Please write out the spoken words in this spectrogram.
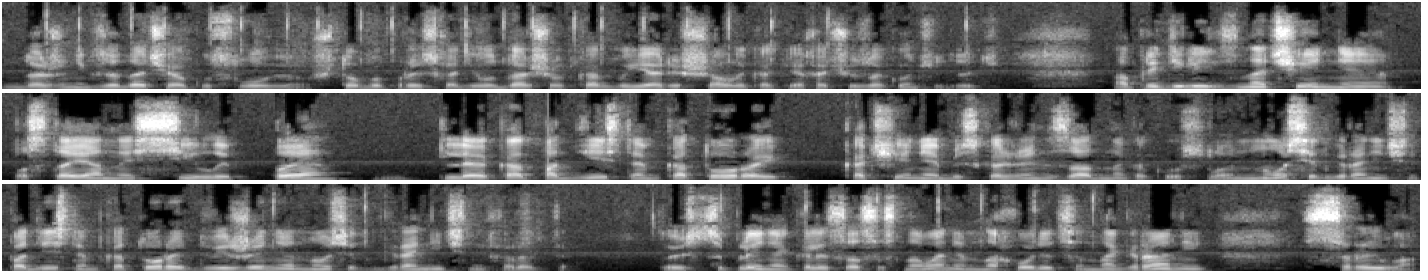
даже не к задаче, а к условию. Что бы происходило дальше, вот как бы я решал и как я хочу закончить. Определить значение постоянной силы P, для, под действием которой качение без скольжения задано какое условие, носит граничный, под действием которой движение носит граничный характер. То есть сцепление колеса с основанием находится на грани срыва.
